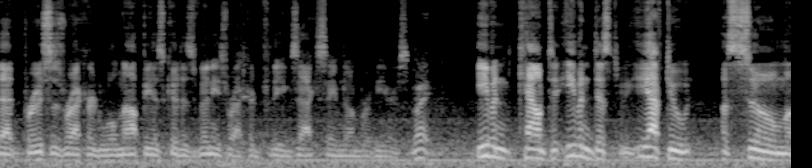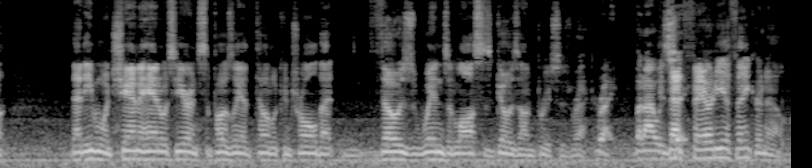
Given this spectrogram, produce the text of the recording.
that Bruce's record will not be as good as Vinny's record for the exact same number of years. Right. even count to even just you have to assume that even when Shanahan was here and supposedly had total control, that those wins and losses goes on Bruce's record. Right. But I was Is that fair? Do you think or no?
